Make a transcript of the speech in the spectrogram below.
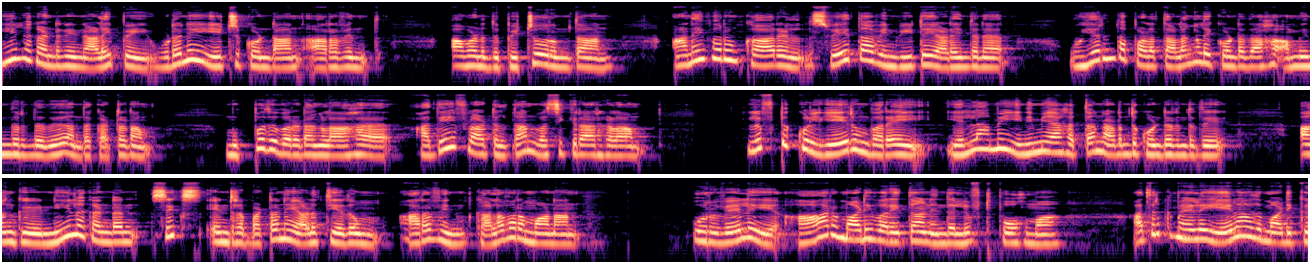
நீலகண்டனின் அழைப்பை உடனே ஏற்றுக்கொண்டான் அரவிந்த். அவனது பெற்றோரும் தான். அனைவரும் காரில் ஸ்வேதாவின் வீட்டை அடைந்தனர். உயர்ந்த பல தளங்களை கொண்டதாக அமைந்திருந்தது அந்த கட்டடம். முப்பது வருடங்களாக அதே ஃப்ளாட்டில் தான் வசிக்கிறார்களாம். லிஃப்ட்டுக்குள் ஏறும் வரை எல்லாமே இனிமையாகத்தான் நடந்து கொண்டிருந்தது. அங்கு நீலகண்டன் சிக்ஸ் என்ற பட்டனை அழுத்தியதும் அரவிந்த் கலவரமானான். ஒருவேளை ஆறு மாடி வரைத்தான் இந்த லிஃப்ட் போகுமா? அதற்கு மேலே ஏழாவது மாடிக்கு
